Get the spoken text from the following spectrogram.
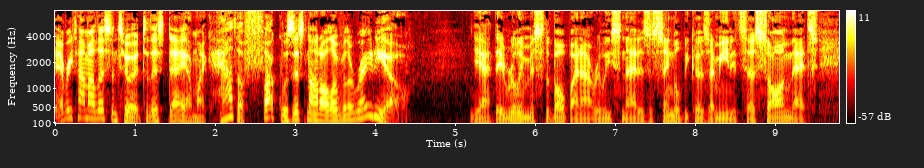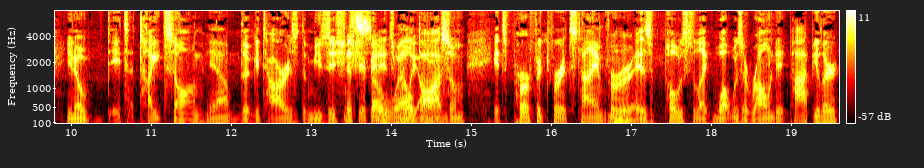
every time I listen to it to this day, I'm like, how the fuck was this not all over the radio? Yeah, they really missed the boat by not releasing that as a single because I mean it's a song that's you know it's a tight song. Yeah. the guitars, the musicianship, It's so and it's well really done. Mm-hmm. awesome. It's perfect for its time for as opposed to like what was around it popular.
